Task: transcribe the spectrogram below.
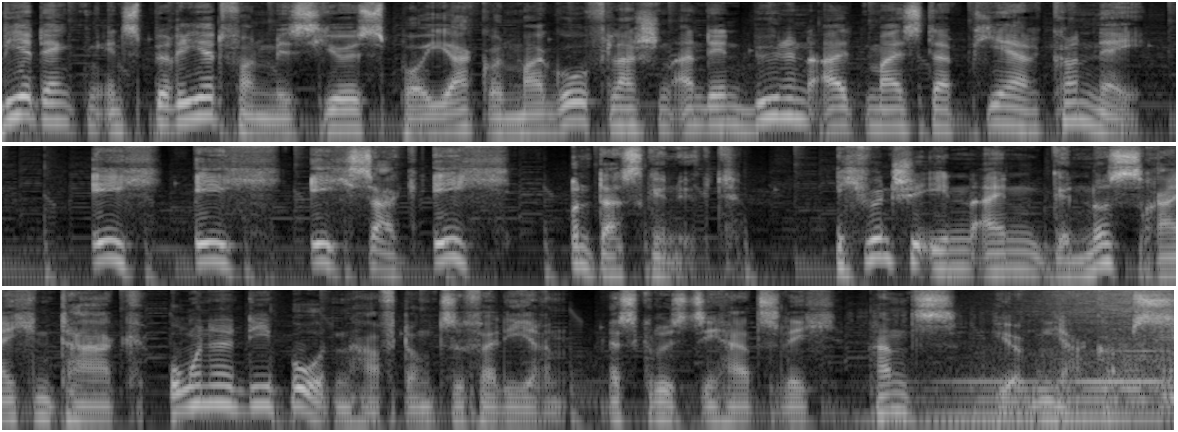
Wir denken inspiriert von Messieurs Pauillac und Margot Flaschen an den Bühnenaltmeister Pierre Corneille. Ich, ich, ich sag ich und das genügt. Ich wünsche Ihnen einen genussreichen Tag, ohne die Bodenhaftung zu verlieren. Es grüßt Sie herzlich Hans-Jürgen Jakobs.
